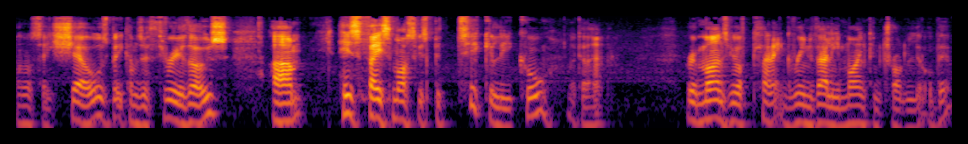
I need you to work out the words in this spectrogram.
I don't say shells, but it comes with three of those. Um, his face mask is particularly cool. Look at that. Reminds me of Planet Green Valley Mind Control a little bit.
